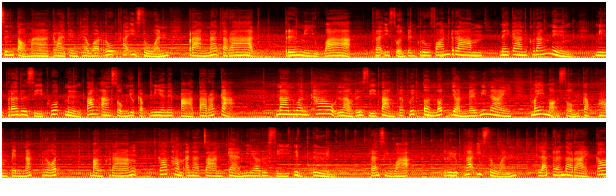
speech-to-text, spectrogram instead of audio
ซึ่งต่อมากลายเป็นเทวรูปพระอิศวรปรางนาตราช เรื่องมีอยู่ว่า พระอิศวรเป็นครูฟ้อนรำในการครั้งหนึ่ง มีพระฤาษีพวกหนึ่งตั้งอาสมอยู่กับเมียในป่าตารกะ นานวันเข้าเหล่าฤาษีต่างประพฤติตนลดหย่อนในวินัยไม่เหมาะสมกับความเป็นนักรตบางครั้งก็ทำอนาจารแก่เมียฤาษีอื่นๆ พระศิวะ หรือพระอิศวรและพระนารายณ์ก็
